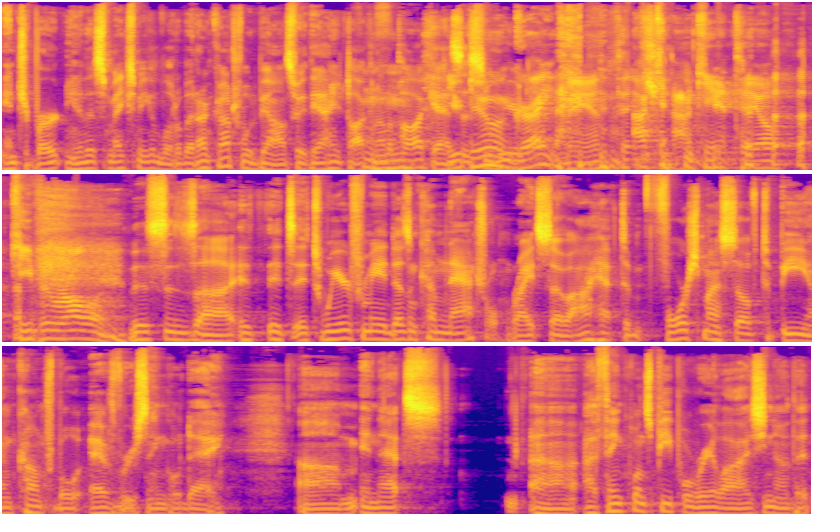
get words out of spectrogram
introvert. You know, this makes me a little bit uncomfortable to be honest with you. You're talking mm-hmm. on the mm-hmm. podcast. You're it's doing great, man. I, can, I can't tell. Keep it rolling. This is uh, it, it's it's weird for me. It doesn't come natural, right? So I have to force myself to be uncomfortable every single day, um, and that's uh, I think once people realize, you know, that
